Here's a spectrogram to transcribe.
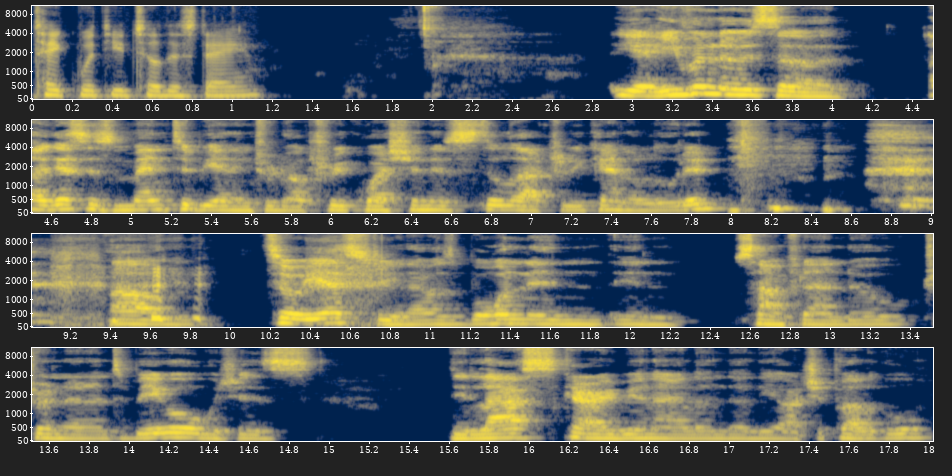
take with you till this day yeah, even though it's a, I guess it's meant to be an introductory question, it's still actually kind of loaded. um, so yes, Jane, I was born in in San Fernando, Trinidad and Tobago, which is the last Caribbean island on the archipelago.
